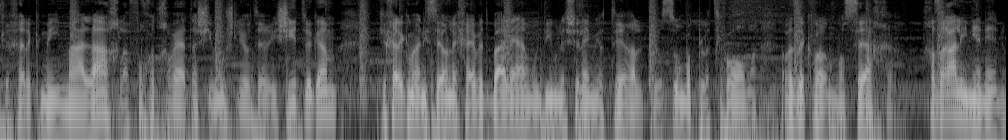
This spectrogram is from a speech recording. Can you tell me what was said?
כחלק ממהלך להפוך את חוויית השימוש ליותר אישית, וגם כחלק מהניסיון לחייב את בעלי העמודים לשלם יותר על פרסום בפלטפורמה, אבל זה כבר נושא אחר. חזרה לענייננו.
